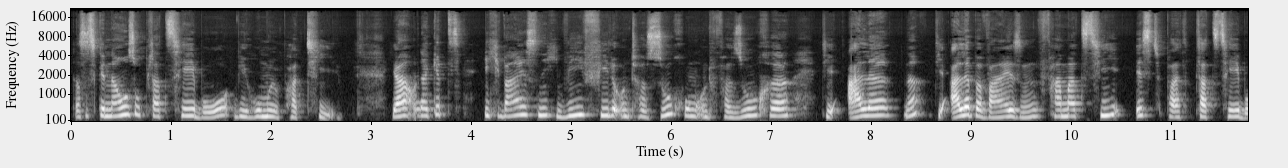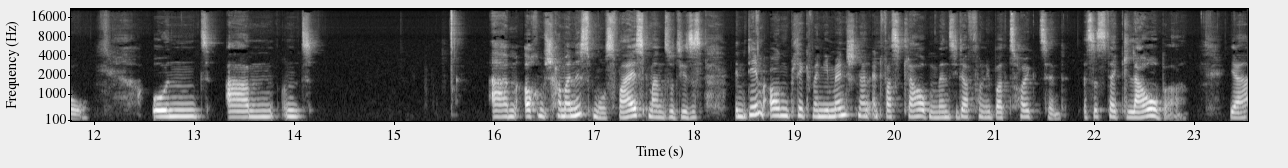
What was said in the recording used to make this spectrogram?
Das ist genauso Placebo wie Homöopathie. Ja, und da gibt's, ich weiß nicht, wie viele Untersuchungen und Versuche, die alle, ne, die alle beweisen, Pharmazie ist Placebo. Und, ähm, und ähm, auch im Schamanismus weiß man so dieses, in dem Augenblick, wenn die Menschen an etwas glauben, wenn sie davon überzeugt sind, es ist der Glaube, ja,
